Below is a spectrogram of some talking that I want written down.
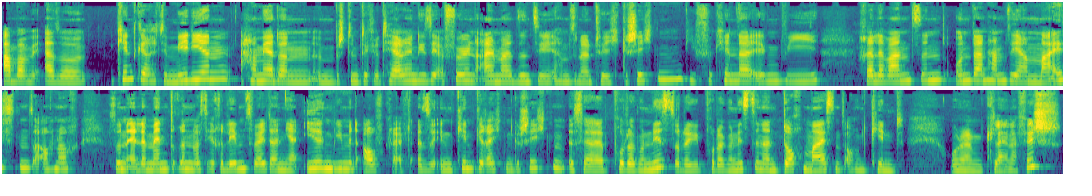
aber also kindgerechte Medien haben ja dann ähm, bestimmte Kriterien, die sie erfüllen. Einmal sind sie, haben sie natürlich Geschichten, die für Kinder irgendwie relevant sind. Und dann haben sie ja meistens auch noch so ein Element drin, was ihre Lebenswelt dann ja irgendwie mit aufgreift. Also in kindgerechten Geschichten ist ja der Protagonist oder die Protagonistin dann doch meistens auch ein Kind oder ein kleiner Fisch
